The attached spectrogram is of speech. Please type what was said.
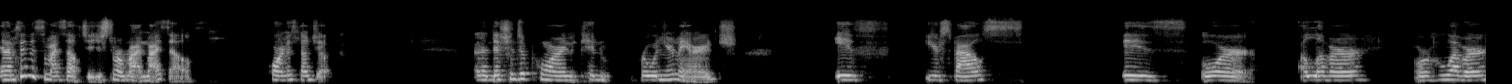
and I'm saying this to myself too, just to remind myself porn is no joke. An addiction to porn can ruin your marriage if your spouse is, or a lover, or whoever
